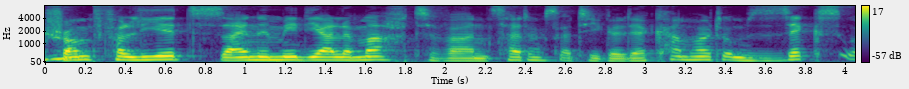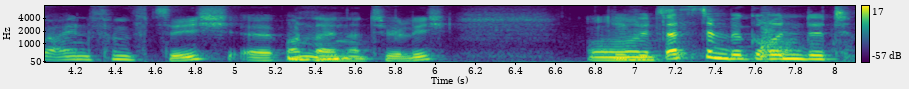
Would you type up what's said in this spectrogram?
Trump verliert seine mediale Macht, war ein Zeitungsartikel. Der kam heute um 6.51 Uhr, äh, online natürlich. Wie Und wird das denn begründet?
